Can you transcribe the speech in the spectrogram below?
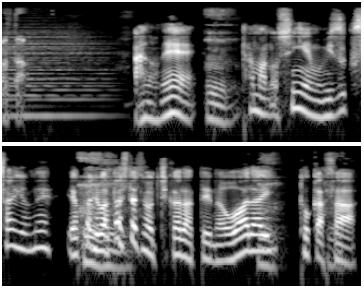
また。あのね、うん。玉野真也も水臭いよね。やっぱり私たちの力っていうのはお笑いとかさ、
